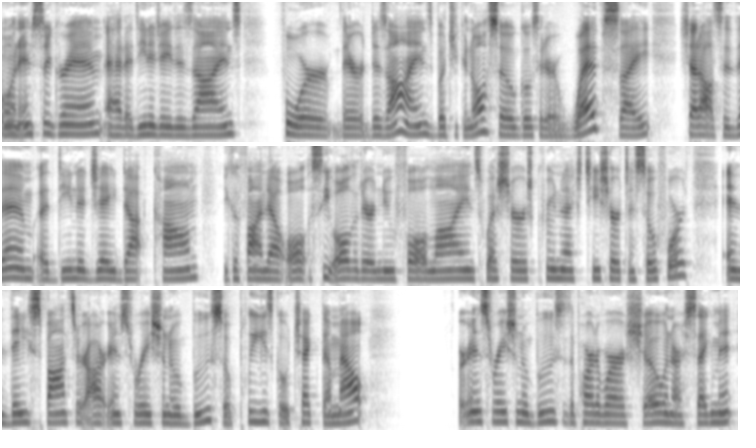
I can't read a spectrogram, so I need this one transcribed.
on Instagram at Adina J Designs for their designs, but you can also go to their website. Shout out to them, adinaj.com. You can find out all, see all of their new fall lines, sweatshirts, crew necks, t-shirts, and so forth. And they sponsor our inspirational boost. so please go check them out. Our inspirational boost is a part of our show and our segment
